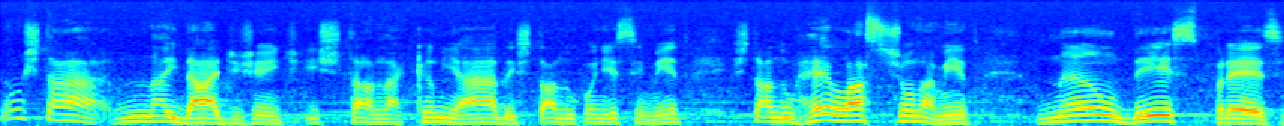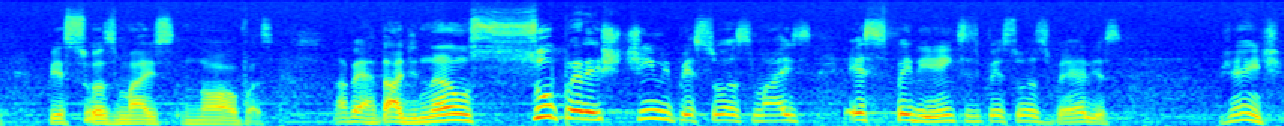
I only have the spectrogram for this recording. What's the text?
não está na idade, gente, está na caminhada, está no conhecimento, está no relacionamento. Não despreze pessoas mais novas. Na verdade, não superestime pessoas mais experientes e pessoas velhas. Gente,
